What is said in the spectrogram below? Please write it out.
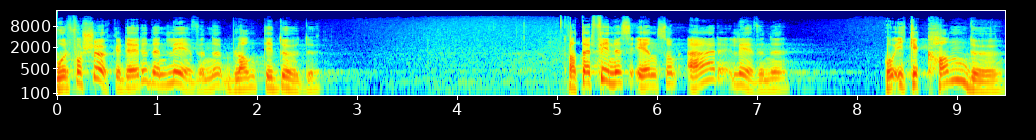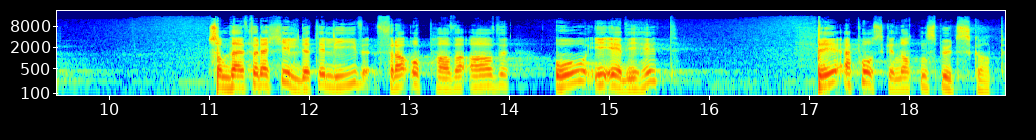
Hvorfor søker dere den levende blant de døde? At der finnes en som er levende og ikke kan dø, som derfor er kilde til liv fra opphavet av og i evighet, det er påskenattens budskap.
